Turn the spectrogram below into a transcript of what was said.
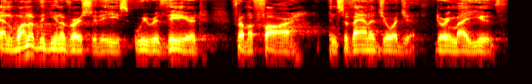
and one of the universities we revered from afar in Savannah, Georgia during my youth.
